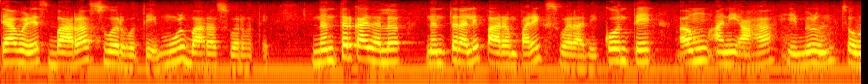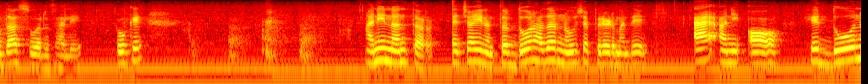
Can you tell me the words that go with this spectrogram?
त्यावेळेस बारा स्वर होते मूळ बारा स्वर होते. नंतर काय झालं? नंतर आले पारंपरिक स्वर आले कोणते? अम आणि आहा हे मिळून चौदा स्वर झाले. ओके? आणि नंतर त्याच्याही नंतर दोन हजार नऊच्या पिरियडमध्ये ॲ आणि अ हे दोन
